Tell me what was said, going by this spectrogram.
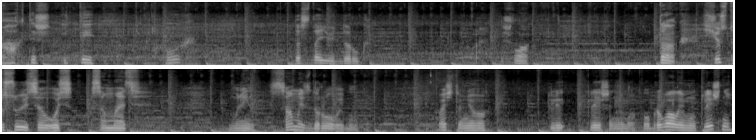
Ах ти ж і ти. Ох. Достають до рук. Пішла. Так, що стосується ось самець. Блін, самий здоровий був. Бачите, в нього клі... клешень нема. Пообривали йому клешні.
